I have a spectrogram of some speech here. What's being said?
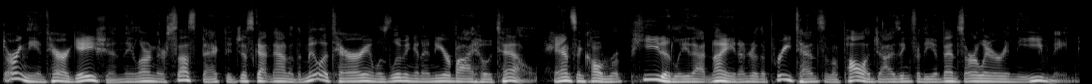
During the interrogation, they learned their suspect had just gotten out of the military and was living in a nearby hotel. Hanson called repeatedly that night under the pretense of apologizing for the events earlier in the evening.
